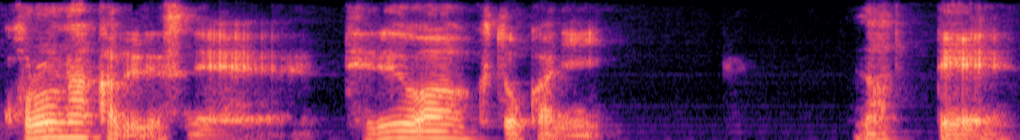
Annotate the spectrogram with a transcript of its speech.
コロナ禍でですね、テレワークとかになって、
